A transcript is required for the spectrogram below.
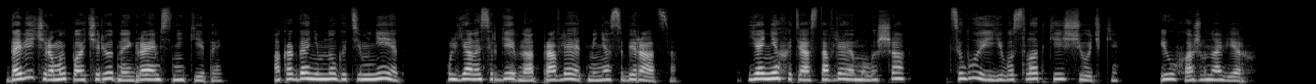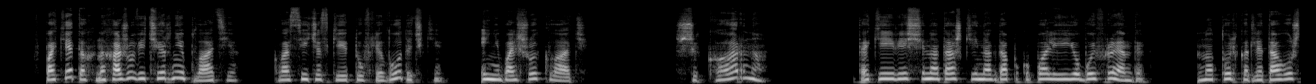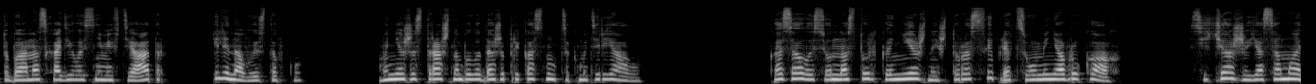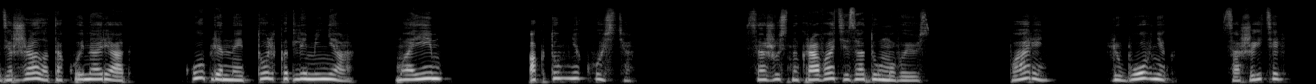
До вечера мы поочередно играем с Никитой. А когда немного темнеет, Ульяна Сергеевна отправляет меня собираться. Я нехотя оставляю малыша, целуя его сладкие щечки и ухожу наверх. В пакетах нахожу вечернее платье, классические туфли-лодочки и небольшой клатч. Шикарно! Такие вещи Наташке иногда покупали ее бойфренды, но только для того, чтобы она сходила с ними в театр или на выставку. Мне же страшно было даже прикоснуться к материалу. Казалось, он настолько нежный, что рассыплется у меня в руках. Сейчас же я сама держала такой наряд, купленный только для меня, моим... А кто мне Костя? Сажусь на кровать и задумываюсь. Парень? Любовник? Сожитель?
